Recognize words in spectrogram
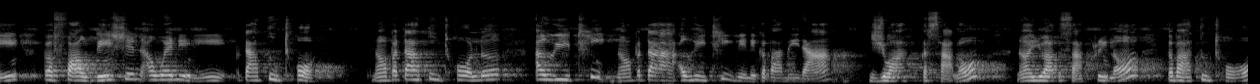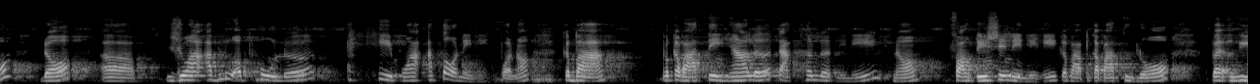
နေပ foundation အဝဲနေနေပတာသူထော် နော်ပတာသူထော်လေအဂီထိနော်ပတာအဂီထိနေနေကဘာမိတာယွာကစားလောနော်ယွာကစားခရီလောကဘာတူထောတော့အာယွာအဘလူအဖိုလဟေဘွာအတော့နေနေပေါ့နော်ကဘာ ကဘာတင်ညာလတာခလနေနေနော် foundation နေနေကဘာကဘာတူလောပအဂီ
